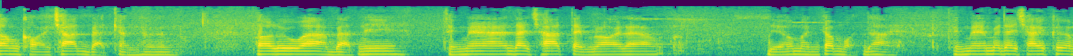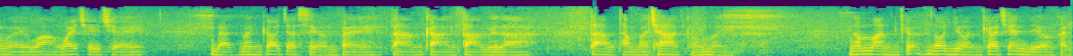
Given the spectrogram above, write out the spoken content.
ต้องคอยชาร์จแบตกันเทั้งนั้นเพราะรู้ว่าแบตนี้ ถึงแม้ได้ชาร์จเต็มร้อยแล้ว เดี๋ยวมันก็หมดได้ ถึงแม้ไม่ได้ใช้เครื่องเลยวางไว้เฉยๆ แบตมันก็จะเสื่อมไปตามการตามเวลาตามธรรมชาติของมัน น้ำมันรถยนต์ก็เช่นเดียวกัน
